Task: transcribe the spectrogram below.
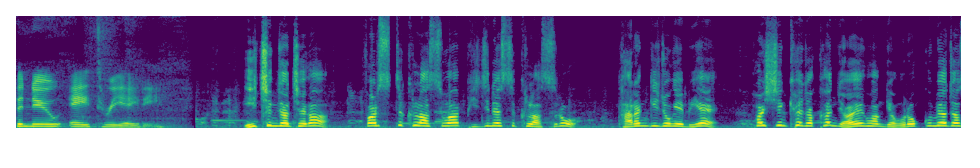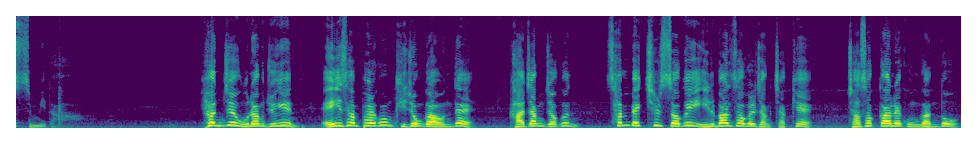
the new A380. 2층 전체가 퍼스트 클래스와 비즈니스 클래스로 다른 기종에 비해 훨씬 쾌적한 여행 환경으로 꾸며졌습니다. 현재 운항 중인 A380 기종 가운데 가장 적은 307석의 일반석을 장착해 좌석 간의 공간도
